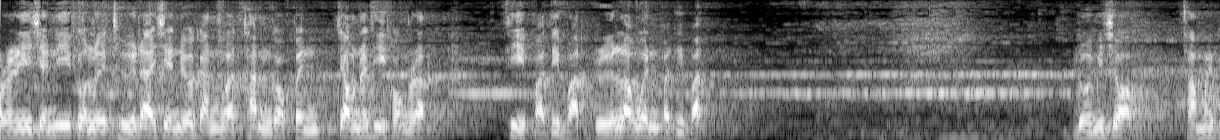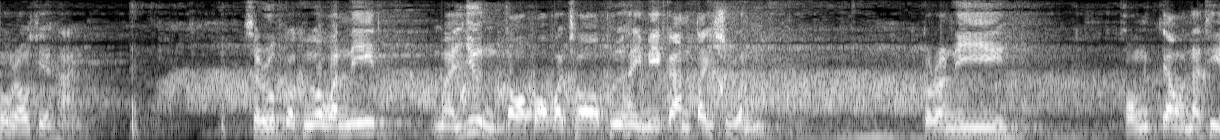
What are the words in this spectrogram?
กรณีเช่นนี้ก็เลยถือได้เช่นเดียวกันว่าท่านก็เป็นเจ้าหน้าที่ของรัฐที่ปฏิบัติหรือละเว้นปฏิบัติ โดยไม่ชอบทำให้พวกเราเสียหาย สรุปก็คือว่าวันนี้มายื่นต่อปปชเพื่อให้มีการไต่สวน กรณีของเจ้าหน้าที่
